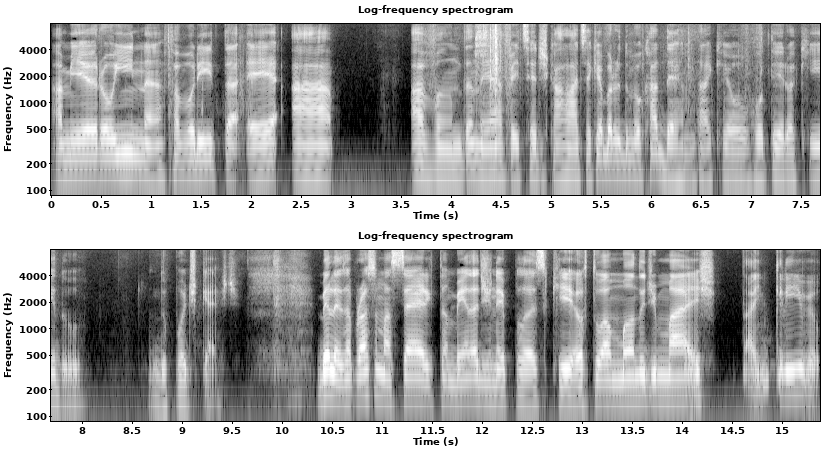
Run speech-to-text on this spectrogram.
A minha heroína favorita é a a Wanda, né? A Feiticeira Escarlate. Isso aqui é o barulho do meu caderno, tá? Que é o roteiro aqui do, do podcast. Beleza, a próxima série também é da Disney Plus, que eu tô amando demais. Tá incrível.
